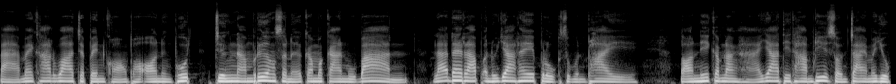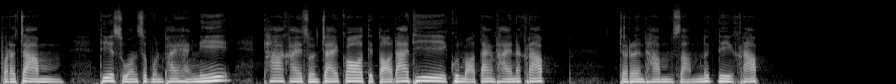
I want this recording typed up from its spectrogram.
แต่ไม่คาดว่าจะเป็นของพออหนึ่งพุทธจึงนำเรื่องเสนอกรรมการหมู่บ้าน และได้รับอนุญาตให้ปลูกสมุนไพรตอนนี้กำลังหาญาติธรรมที่สนใจมาอยู่ประจำที่สวนสมุนไพรแห่งนี้ ถ้าใครสนใจก็ติดต่อได้ที่คุณหมอแตงไทยนะครับ เจริญธรรมสำนึกดีครับ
